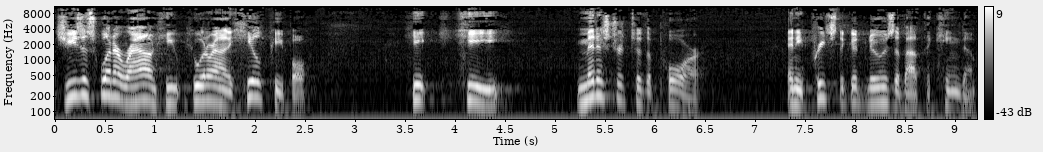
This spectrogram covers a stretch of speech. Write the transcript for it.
Jesus went around, he, he went around and healed people. He, he ministered to the poor and he preached the good news about the kingdom.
